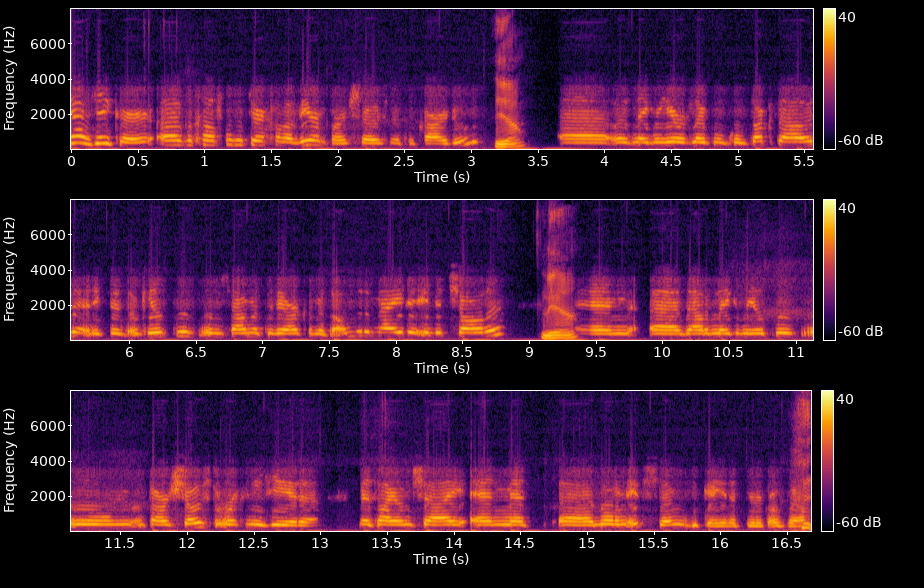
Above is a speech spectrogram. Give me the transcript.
Ja, zeker. Eh, we gaan volgend jaar gaan we weer een paar shows met elkaar doen. Ja, Eh, het lijkt me heel erg leuk om contact te houden. En ik vind het ook heel tof om samen te werken met andere meiden in dit genre. ja. En eh, daarom leek het me heel tof om een paar shows te organiseren. Met Hayon Chai en met Lorem Ipsum. Die ken je natuurlijk ook wel.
